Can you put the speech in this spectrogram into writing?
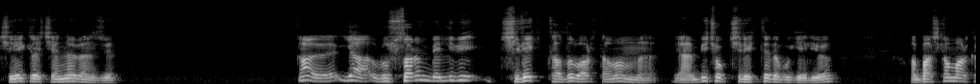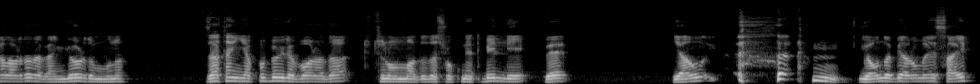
çilek reçeline benziyor. Ha, ya Rusların belli bir çilek tadı var tamam mı? Yani birçok çilekte de bu geliyor. Başka markalarda da ben gördüm bunu. Zaten yapı böyle bu arada tütün olmadığı da çok net belli ve yoğun, yoğun da bir aromaya sahip.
